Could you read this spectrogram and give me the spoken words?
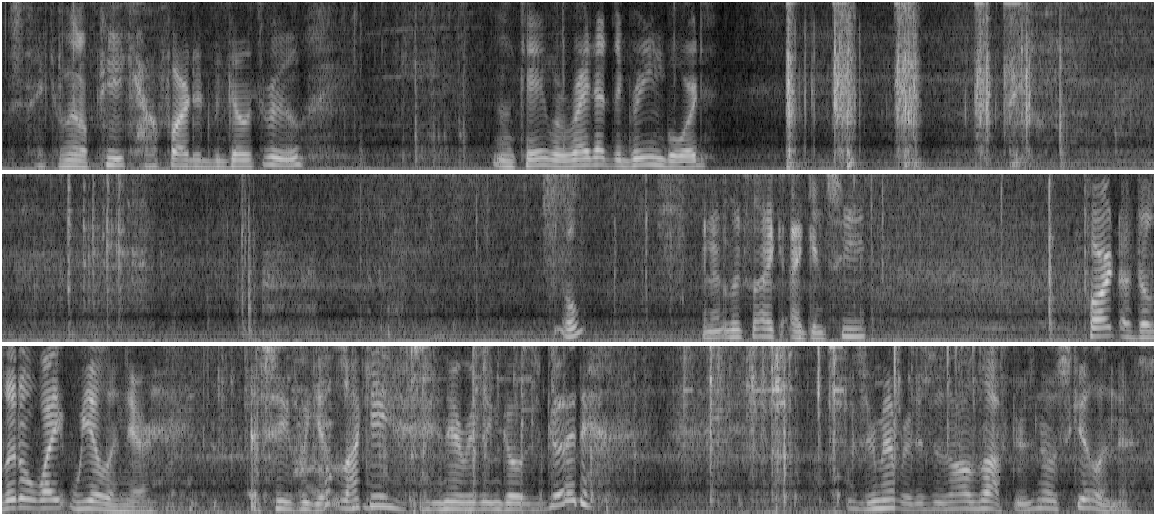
Let's take a little peek. How far did we go through? Okay, we're right at the green board. Oh, and it looks like I can see part of the little white wheel in there. Let's see if we get lucky and everything goes good. Because remember, this is all luck. There's no skill in this.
